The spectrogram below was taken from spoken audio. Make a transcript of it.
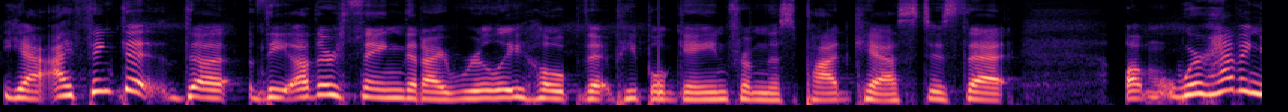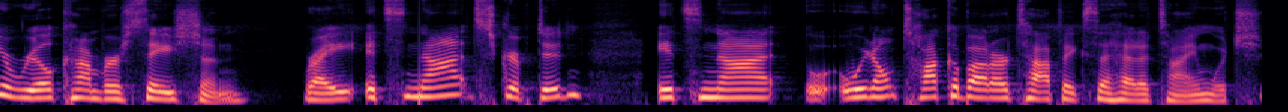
Yeah, I think that the the other thing that I really hope that people gain from this podcast is that um, we're having a real conversation, right? It's not scripted. It's not. We don't talk about our topics ahead of time, which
